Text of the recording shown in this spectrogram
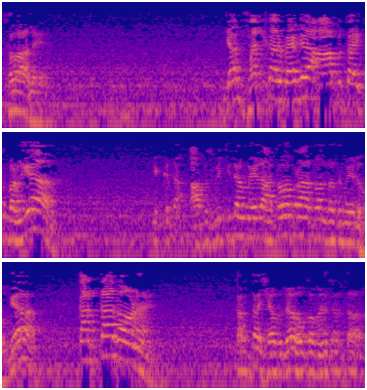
ਸਵਾਲ ਹੈ। ਜਦ ਸੱਚ ਕਰ ਬਹਿ ਗਿਆ, ਆਪ ਤਾਂ ਇੱਕ ਬਣ ਗਿਆ। ਇੱਕ ਤਾਂ ਆਪਸ ਵਿੱਚ ਦਾ ਮੇਲ ਆਤਮਾ ਪ੍ਰਾਤਮਾ ਦਾ ਤਾਂ ਮੇਲ ਹੋ ਗਿਆ। ਕਰਤਾ ਕੌਣ ਹੈ? ਕਰਤਾ ਸ਼ਬਦ ਹੈ, ਹੁਕਮ ਹੈ ਕਰਤਾ।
